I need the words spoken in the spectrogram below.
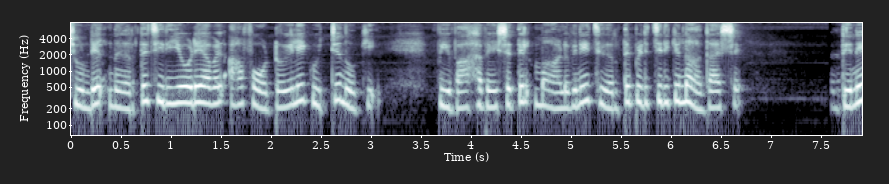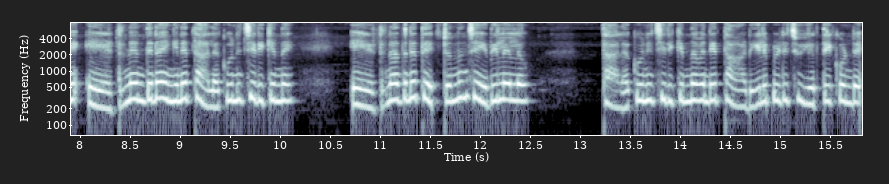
ചുണ്ടിൽ നേർത്ത ചിരിയോടെ അവൾ ആ ഫോട്ടോയിലേക്ക് ഉറ്റുനോക്കി. വിവാഹവേഷത്തിൽ മാളുവിനെ ചേർത്ത് പിടിച്ചിരിക്കുന്ന ആകാശ്. അതിന് ഏട്ടൻ എന്തിനാ ഇങ്ങനെ തല കുനിച്ചിരിക്കുന്നേ ഏട്ടൻ അതിന് തെറ്റൊന്നും ചെയ്തില്ലല്ലോ. തല കുനിച്ചിരിക്കുന്നവന്റെ താടിയിൽ പിടിച്ചുയർത്തിക്കൊണ്ട്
